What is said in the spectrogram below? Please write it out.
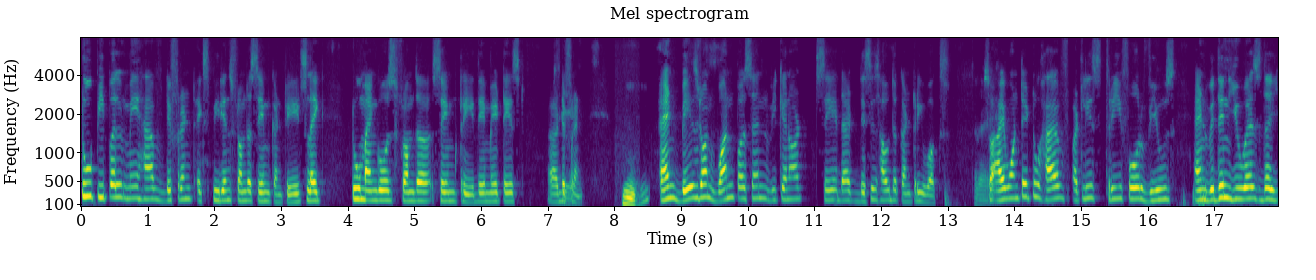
two people may have different experience from the same country. It's like two mangoes from the same tree. They may taste uh, different. Mhm. and based on one person we cannot say that this is how the country works. Right. so i wanted to have at least 3 4 views and within us the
